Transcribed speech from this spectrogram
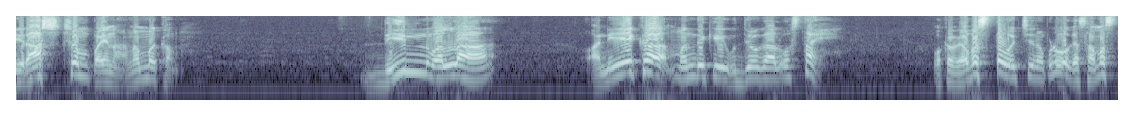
ఈ రాష్ట్రం పైన నమ్మకం. దీనివల్ల అనేక మందికి ఉద్యోగాలు వస్తాయి. ఒక వ్యవస్థ వచ్చినప్పుడు ఒక సంస్థ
